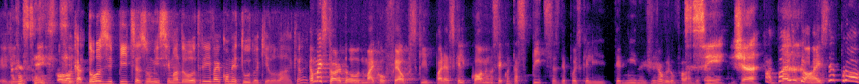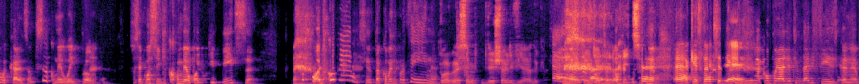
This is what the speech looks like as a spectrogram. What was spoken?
ele sim, coloca sim. 12 pizzas uma em cima da outra e vai comer tudo aquilo lá. Aquela... É uma história do, do, Michael Phelps que parece que ele come não sei quantas pizzas depois que ele termina. Vocês já ouviram falar disso? Sim, já. Ah, uhum. então, aí você prova, cara. Você não precisa comer whey protein. É. Se você conseguir comer um monte de pizza, Pode comer, você está comendo proteína. Pô, agora você me deixa aliviado. É, é, a questão é que você tem é. que acompanhar de atividade física, né?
